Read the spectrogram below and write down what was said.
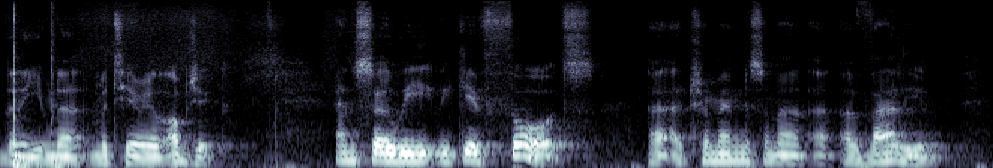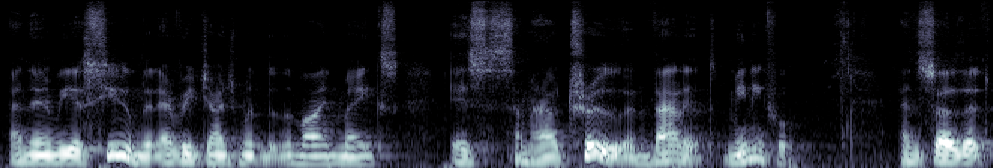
than even a material object. And so we, we give thoughts a, a tremendous amount of, of value, and then we assume that every judgment that the mind makes is somehow true and valid, meaningful. And so that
